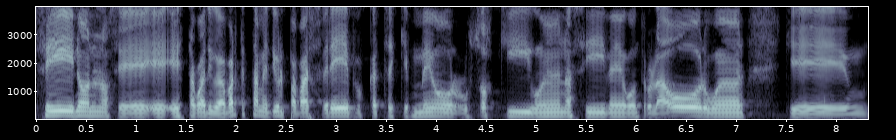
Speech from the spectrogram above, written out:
Sí, no, no, no, sí, es, es- está acuático. Aparte está metido el papá Zverev, pues, ¿cachai? Que es medio Rusowski, weón, así, medio controlador, weón, que...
